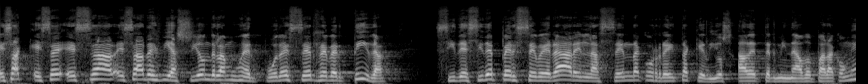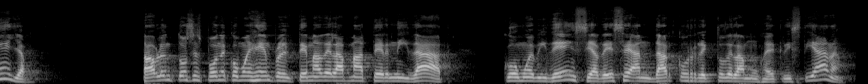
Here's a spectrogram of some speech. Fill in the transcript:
esa, esa, desviación de la mujer puede ser revertida si decide perseverar en la senda correcta que Dios ha determinado para con ella. Pablo entonces pone como ejemplo el tema de la maternidad como evidencia de ese andar correcto de la mujer cristiana.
